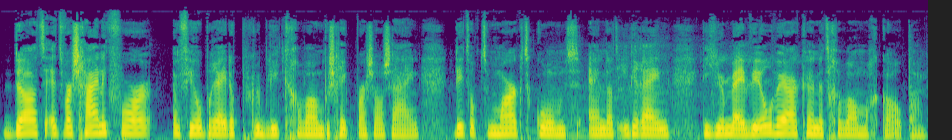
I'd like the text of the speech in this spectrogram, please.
Dat het waarschijnlijk voor een veel breder publiek gewoon beschikbaar zal zijn. Dit op de markt komt en dat iedereen die hiermee wil werken het gewoon mag kopen.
